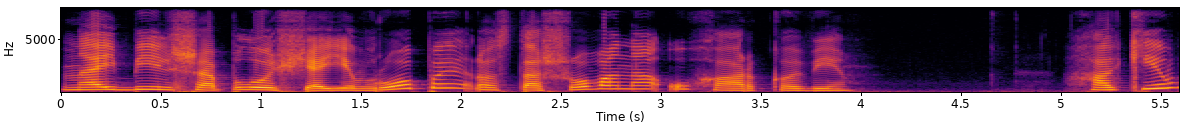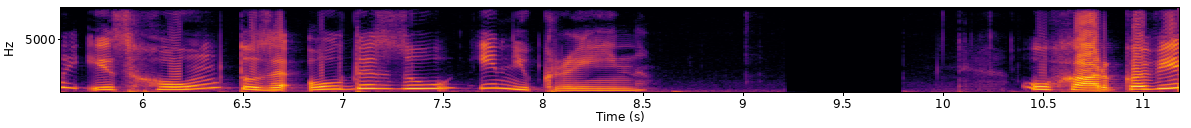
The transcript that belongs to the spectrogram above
Найбільша площа Європи розташована у Харкові. Харків is home to the oldest zoo in Ukraine. У Харкові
